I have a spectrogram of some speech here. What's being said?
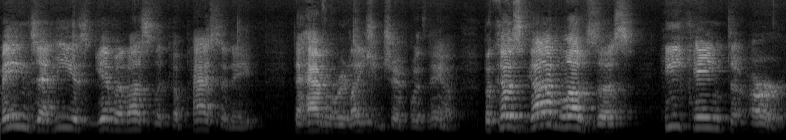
means that He has given us the capacity to have a relationship with Him. Because God loves us, He came to earth,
